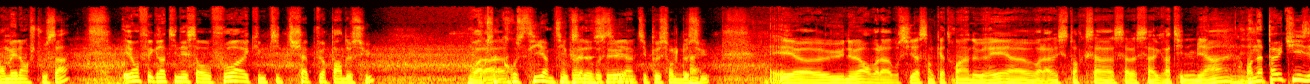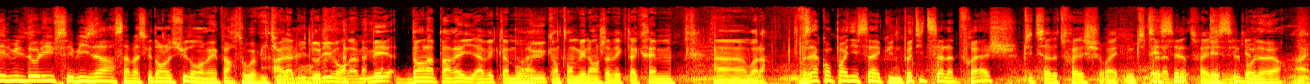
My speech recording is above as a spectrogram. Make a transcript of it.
On mélange tout ça et on fait gratiner ça au four avec une petite chapelure par dessus. Voilà. Ça croustille un petit peu dessus. croustille un petit peu sur le dessus. Et euh, une heure, voilà, aussi à 180 degrés, euh, voilà, histoire que ça, ça, ça gratine bien. On n'a pas utilisé l'huile d'olive, c'est bizarre ça, parce que dans le sud on en met partout Ah, habituellement. la l'huile d'olive, on la met dans l'appareil avec la morue quand on mélange avec la crème. Euh, voilà. Vous accompagnez ça avec une petite salade fraîche. Petite salade fraîche, ouais, une petite Et salade fraîche. et c'est le bonheur. Ouais.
